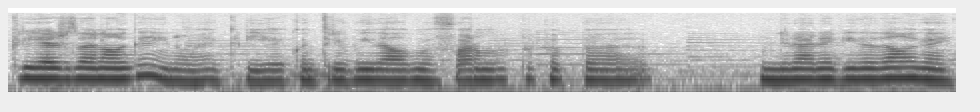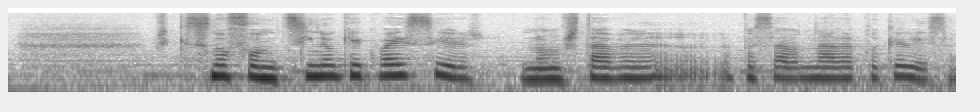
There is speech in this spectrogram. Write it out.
queria ajudar alguém, não é? Queria contribuir de alguma forma para, para- para melhorar a vida de alguém. Porque se não for medicina, o que é que vai ser? Não me estava a passar nada pela cabeça.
